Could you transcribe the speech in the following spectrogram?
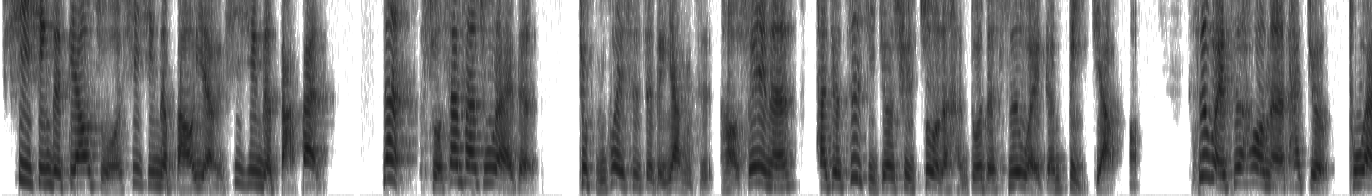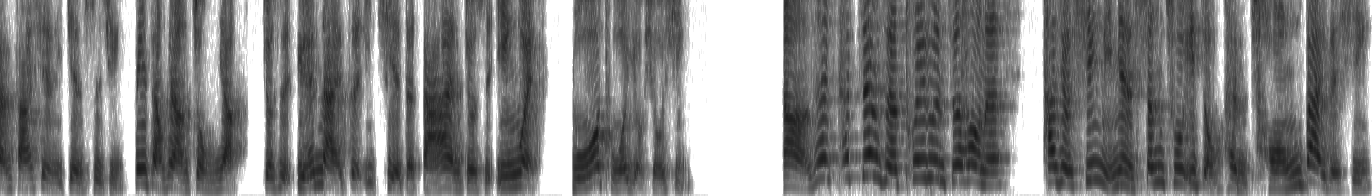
细心的雕琢、细心的保养、细心的打扮，那所散发出来的。就不会是这个样子，好，所以呢，他就自己就去做了很多的思维跟比较，啊，思维之后呢，他就突然发现一件事情非常非常重要，就是原来这一切的答案，就是因为佛陀有修行啊。他他这样子推论之后呢，他就心里面生出一种很崇拜的心，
